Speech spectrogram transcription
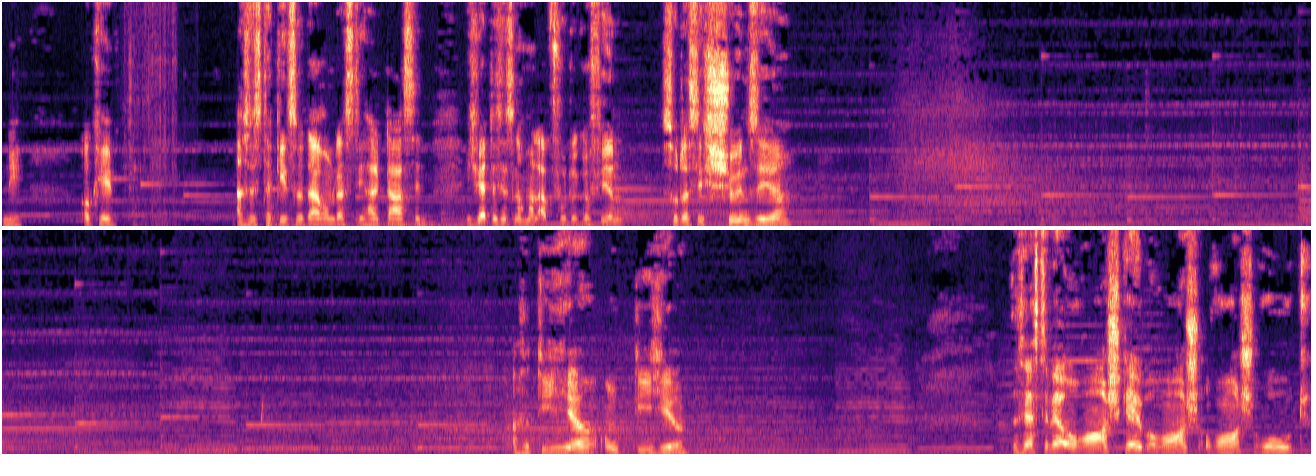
Nee. Okay. Also da geht es nur darum, dass die halt da sind. Ich werde das jetzt nochmal abfotografieren, so dass ich schön sehe. Also die hier und die hier. Das erste wäre orange, gelb, orange, orange, rot.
